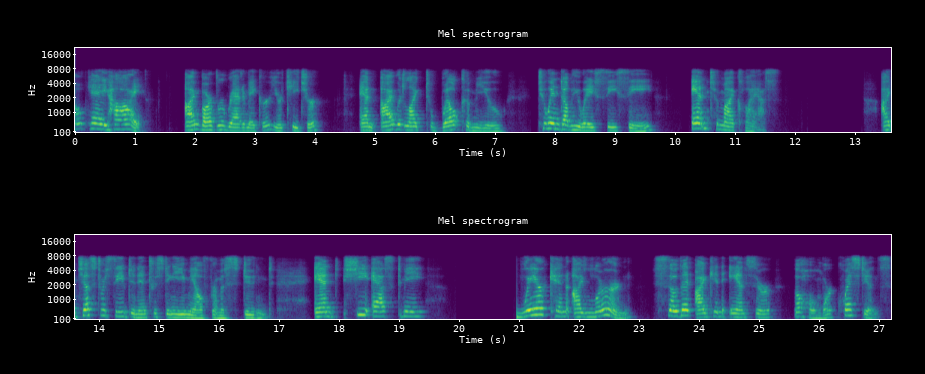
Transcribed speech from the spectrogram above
Okay, hi. I'm Barbara Rademacher, your teacher, and I would like to welcome you to NWACC and to my class. I just received an interesting email from a student, and she asked me, where can I learn so that I can answer the homework questions?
